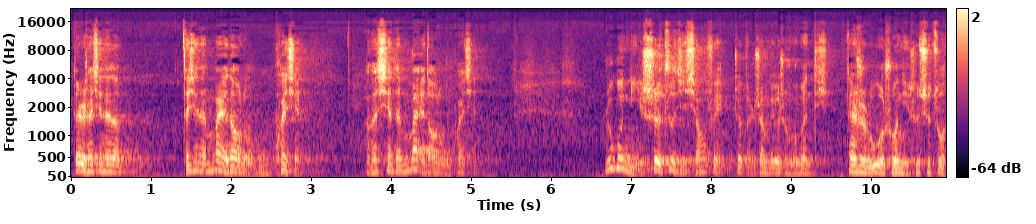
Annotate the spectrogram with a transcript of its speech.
但是它现在呢，它现在卖到了五块钱，啊，它现在卖到了五块钱。如果你是自己消费，这本身没有什么问题。但是如果说你是去做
